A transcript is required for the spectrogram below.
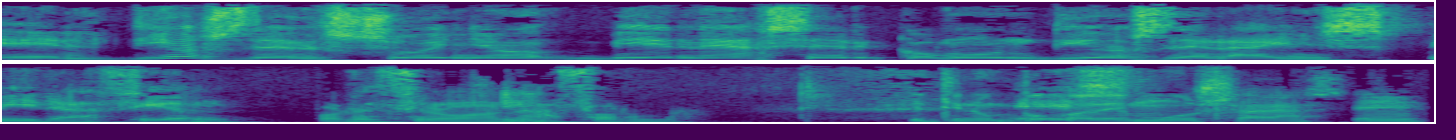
el dios del sueño, viene a ser como un dios de la inspiración, por decirlo de alguna forma. Y tiene un poco Es- de musa, sí.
